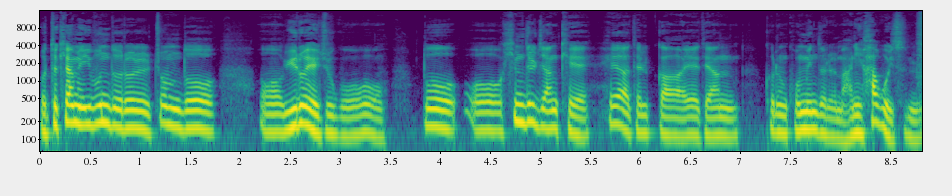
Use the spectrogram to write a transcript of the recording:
어떻게 하면 이분들을 좀더 어, 위로해주고 또 어, 힘들지 않게 해야 될까에 대한 그런 고민들을 많이 하고 있습니다.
